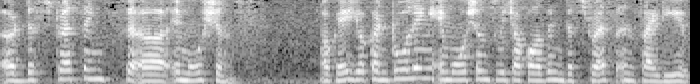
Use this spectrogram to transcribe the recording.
uh, distressing uh, emotions. Okay, you're controlling emotions which are causing distress inside you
